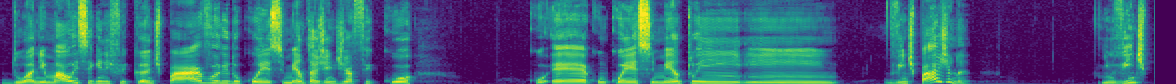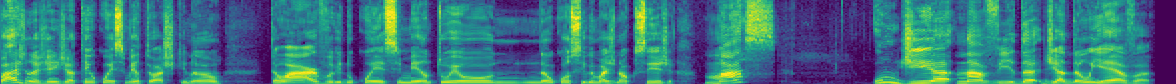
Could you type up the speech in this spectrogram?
do animal insignificante para a árvore do conhecimento, a gente já ficou é, com conhecimento em, em 20 páginas? Em 20 páginas a gente já tem o conhecimento? Eu acho que não. Então a árvore do conhecimento eu não consigo imaginar o que seja. Mas um dia na vida de Adão e Eva,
